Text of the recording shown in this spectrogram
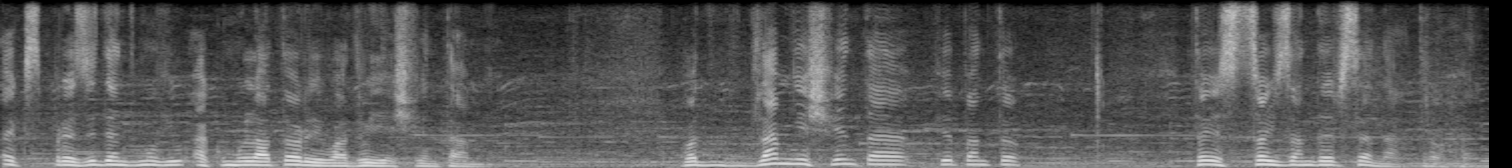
eksprezydent mówił, akumulatory ładuje świętami. Bo dla mnie święta, wie pan, to, to jest coś z Andersena trochę.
